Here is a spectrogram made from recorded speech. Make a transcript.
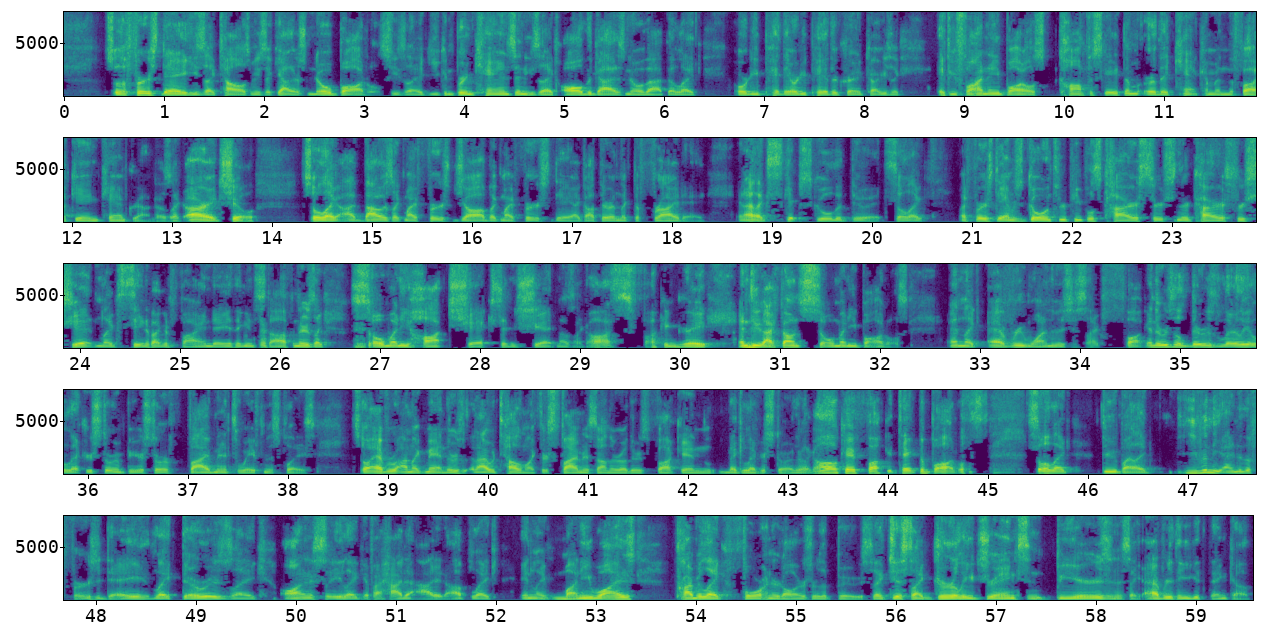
So the first day, he's like, tells me, he's like, yeah, there's no bottles. He's like, you can bring cans in. He's like, all the guys know that. They're like, already pay, they already paid their credit card. He's like, if you find any bottles, confiscate them or they can't come in the fucking campground. I was like, all right, chill. So like I, that was like my first job, like my first day. I got there on like the Friday, and I like skipped school to do it. So like my first day, I'm just going through people's cars, searching their cars for shit, and like seeing if I could find anything and stuff. And there's like so many hot chicks and shit, and I was like, oh, it's fucking great. And dude, I found so many bottles. And like every one of them is just like fuck. And there was a there was literally a liquor store and beer store five minutes away from this place. So everyone, I'm like, man, there's, and I would tell them like, there's five minutes on the road, there's fucking like liquor store. They're like, oh, okay, fuck it, take the bottles. So like, dude, by like even the end of the first day, like there was like honestly, like if I had to add it up, like in like money wise, probably like four hundred dollars worth of booze, like just like girly drinks and beers, and it's like everything you could think of.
